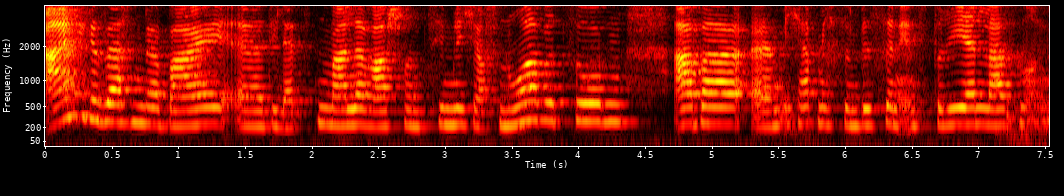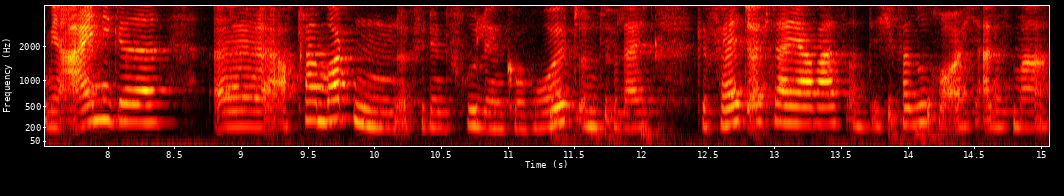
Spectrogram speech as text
einige Sachen dabei. Äh, die letzten Male war schon ziemlich auf Noah bezogen, aber ähm, ich habe mich so ein bisschen inspirieren lassen und mir einige äh, auch Klamotten für den Frühling geholt und vielleicht gefällt euch da ja was und ich versuche euch alles mal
